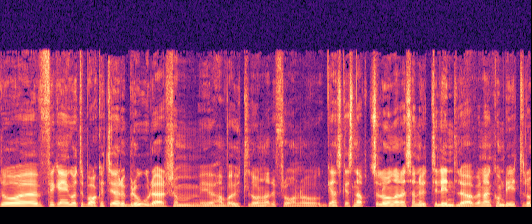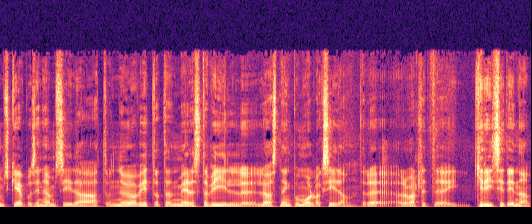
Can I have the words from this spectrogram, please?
då fick han ju gå tillbaka till Örebro där som ju han var utlånad ifrån och ganska snabbt så lånades han ut till Lindlöven Han kom dit och de skrev på sin hemsida att nu har vi hittat en mer stabil lösning på målvaktssidan Det hade varit lite krisigt innan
